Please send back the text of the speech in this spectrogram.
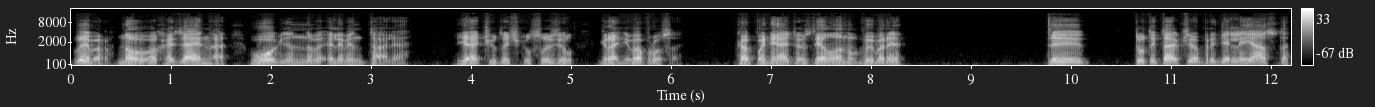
Выбор нового хозяина у огненного элементаля. Я чуточку сузил грани вопроса. Как понять о сделанном выборе? Ты тут и так все предельно ясно.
